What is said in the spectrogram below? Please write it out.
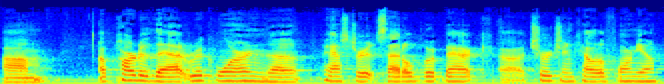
um, a part of that. Rick Warren, the pastor at Saddleback uh, Church in California,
